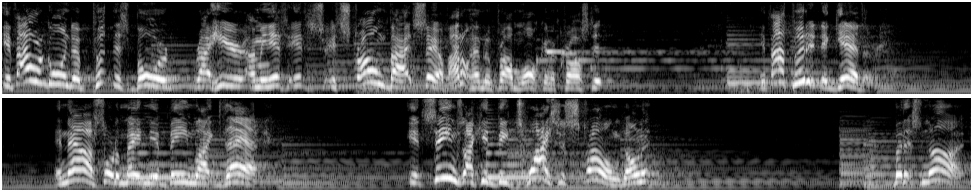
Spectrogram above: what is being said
if I were going to put this board right here, I mean, it's, it's, it's strong by itself. I don't have no problem walking across it. If I put it together, and now I've sort of made me a beam like that, it seems like it'd be twice as strong, don't it? But it's not.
